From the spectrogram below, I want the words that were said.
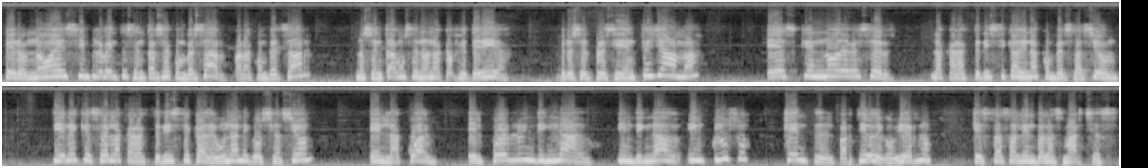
pero no es simplemente sentarse a conversar. Para conversar nos sentamos en una cafetería, pero si el presidente llama, es que no debe ser la característica de una conversación, tiene que ser la característica de una negociación en la cual el pueblo indignado, indignado, incluso gente del partido de gobierno que está saliendo a las marchas.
